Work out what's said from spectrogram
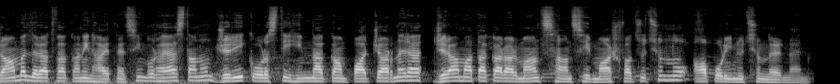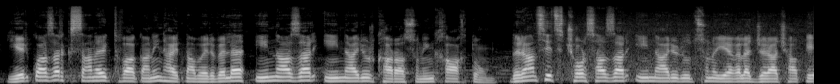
ժամը լրատվականին հայտնեցին, որ Հայաստանում ջրի կորստի հիմնական պատճառները ջրամատակարարման ցանցի մաշվածությունն ու ապօրինություններն են։ 2023 թվականին հայտնաբերվել է 9945 խախտում։ Դրանցից 4980-ը եղել է ջրաչափի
